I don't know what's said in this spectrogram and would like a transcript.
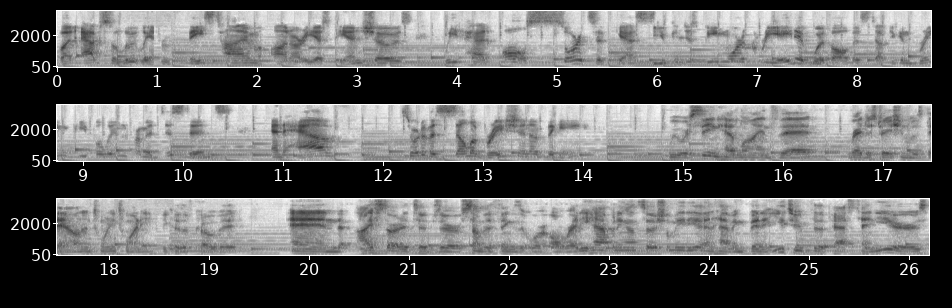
but absolutely, through FaceTime on our ESPN shows, we've had all sorts of guests. You can just be more creative with all this stuff. You can bring people in from a distance and have sort of a celebration of the game. We were seeing headlines that registration was down in 2020 because of COVID. And I started to observe some of the things that were already happening on social media. And having been at YouTube for the past 10 years,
